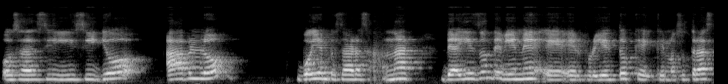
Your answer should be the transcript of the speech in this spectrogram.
O sea, si, si yo hablo, voy a empezar a sanar. De ahí es donde viene eh, el proyecto que, nosotras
